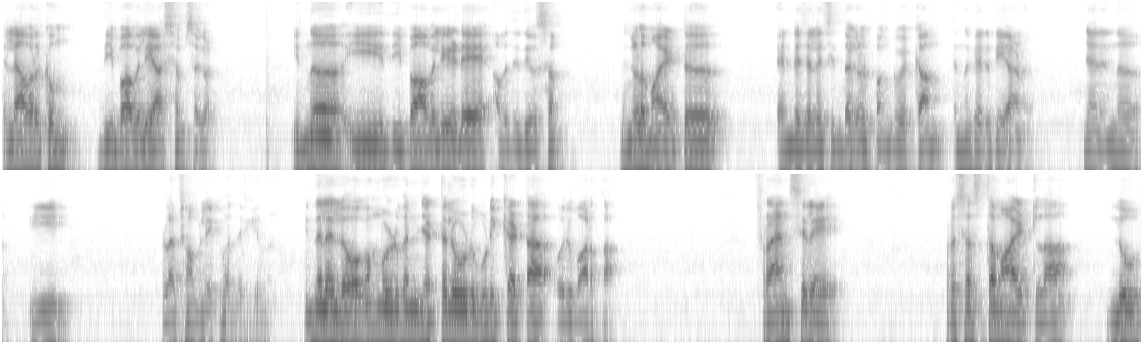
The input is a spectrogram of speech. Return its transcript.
എല്ലാവർക്കും ദീപാവലി ആശംസകൾ. ഇന്ന് ഈ ദീപാവലിയുടെ അവധി ദിവസം നിങ്ങളുമായിട്ട് എന്റെ ചില ചിന്തകൾ പങ്കുവെക്കാം എന്ന് കരുതിയാണ് ഞാൻ ഇന്ന് ഈ പ്ലാറ്റ്ഫോമിലേക്ക് വന്നിരിക്കുന്നത്. ഇന്നലെ ലോകം മുഴുവൻ ഞെട്ടലോടുകൂടി കേട്ട ഒരു വാർത്ത. ഫ്രാൻസിലെ പ്രശസ്തമായിട്ടുള്ള ലൂർ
